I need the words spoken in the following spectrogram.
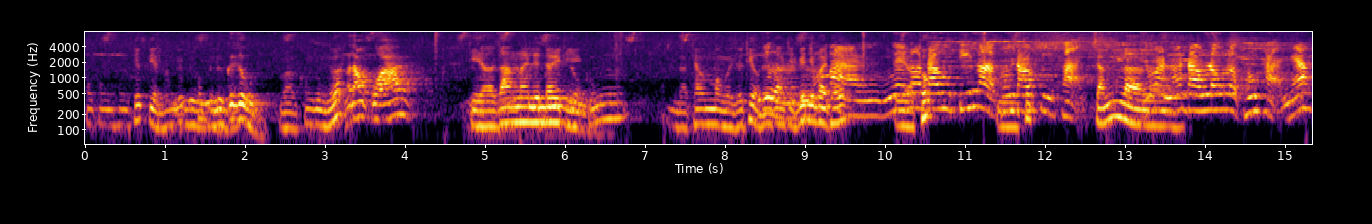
không không, không tiếc tiền không biết không đừng, có dùng. Vâng không dùng nữa. Nó đau quá. Thì ờ, Giang nay lên đây thì cũng là theo mọi người giới thiệu nên Giang chỉ biết như vậy thôi. nghe Thì, à, nó thuốc- đau tí nó là Ừ, không đau thuốc- thì phải. chắn là, nếu mà nó đau lâu là không phải nhá.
